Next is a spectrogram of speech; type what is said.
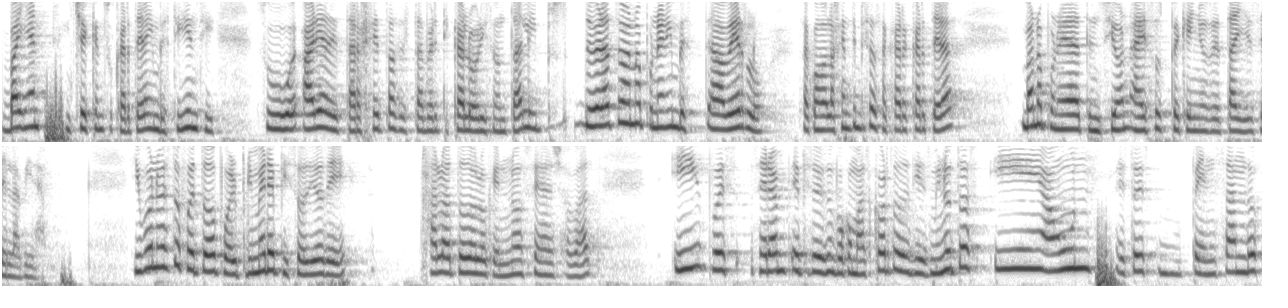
Vayan y chequen su cartera, investiguen si su área de tarjetas está vertical o horizontal y pues de verdad se van a poner a, a verlo. O sea, cuando la gente empieza a sacar carteras, van a poner atención a esos pequeños detalles de la vida. Y bueno, esto fue todo por el primer episodio de Jalo a todo lo que no sea Shabbat. Y pues serán episodios un poco más cortos, de 10 minutos, y aún estoy pensando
